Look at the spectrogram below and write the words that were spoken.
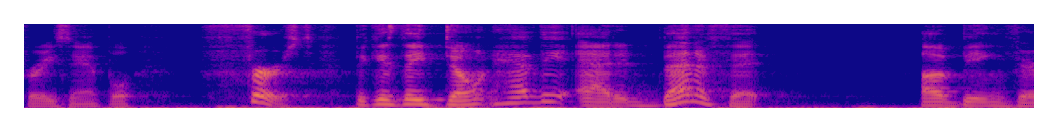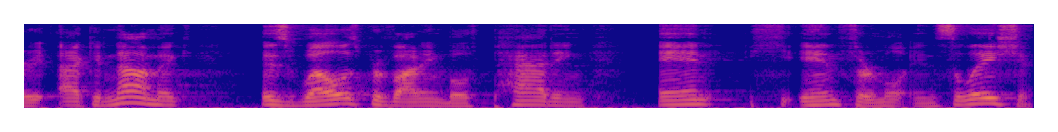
for example, first, because they don't have the added benefit of being very economic, as well as providing both padding and, and thermal insulation.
